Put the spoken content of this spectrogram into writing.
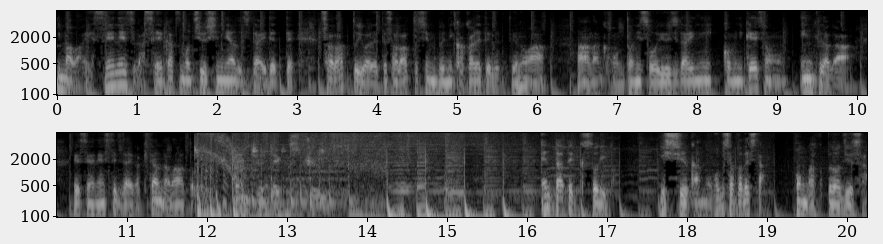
今は SNS が生活の中心にある時代でって、さらっと言われてさらっと新聞に書かれてるっていうのは、ああ、なんか本当にそういう時代にコミュニケーション、インフラが SNS って時代が来たんだなと。エンターテックストリート。1週間のご無沙汰でした。音楽プロデューサー、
